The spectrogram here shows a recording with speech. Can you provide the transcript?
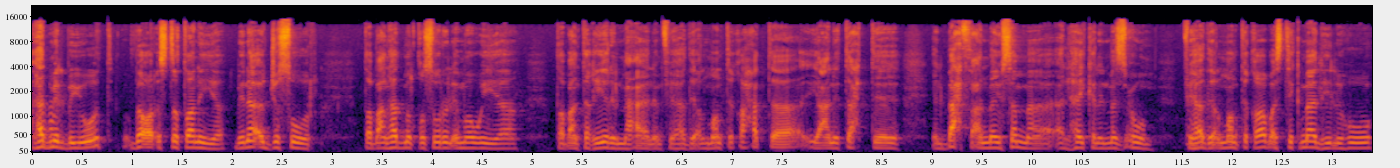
هدم البيوت بؤر استيطانية بناء الجسور. طبعا هدم القصور الأموية. طبعا تغيير المعالم في هذه المنطقة حتى يعني تحت البحث عن ما يسمى الهيكل المزعوم. في هذه المنطقة واستكماله اللي هو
